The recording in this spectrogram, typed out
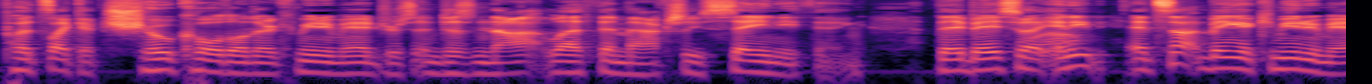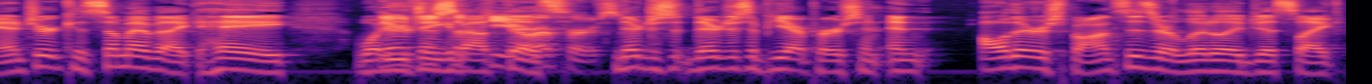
puts like a chokehold on their community managers and does not let them actually say anything. They basically Wow. any it's not being a community manager because somebody be like, "Hey, what They're do you think about PR this?" person. They're just they're just a PR person, and all their responses are literally just like,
